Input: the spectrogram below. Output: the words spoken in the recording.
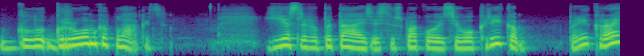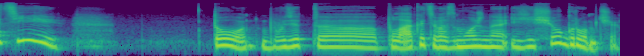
громко плакать. Если вы пытаетесь успокоить его криком «прекрати», то он будет э, плакать, возможно, еще громче.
